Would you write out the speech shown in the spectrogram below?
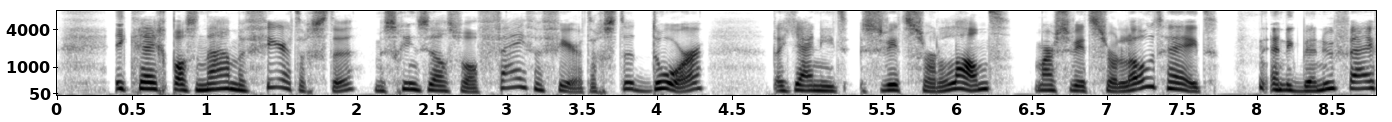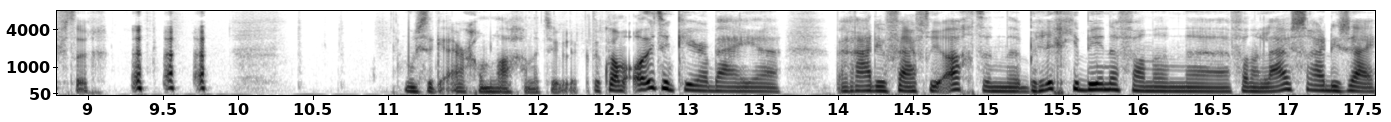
Ik kreeg pas na mijn veertigste, misschien zelfs wel 45ste, door dat jij niet Zwitserland, maar Zwitserlood heet. En ik ben nu 50. Moest ik erg om lachen natuurlijk. Er kwam ooit een keer bij, uh, bij Radio 538 een uh, berichtje binnen van een, uh, van een luisteraar die zei:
